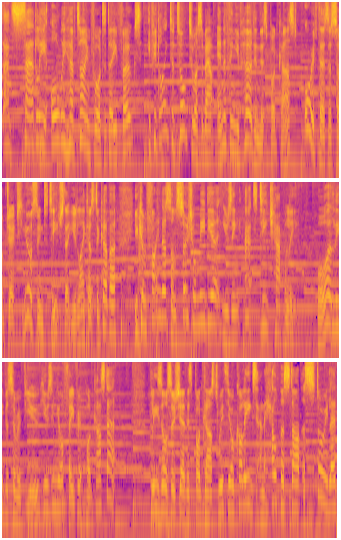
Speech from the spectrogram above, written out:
That's sadly all we have time for today, folks. If you'd like to talk to us about anything you've heard in this podcast, or if there's a subject you're soon to teach that you'd like us to cover, you can find us on social media using at Teach Happily, or leave us a review using your favourite podcast app. Please also share this podcast with your colleagues and help us start a story led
